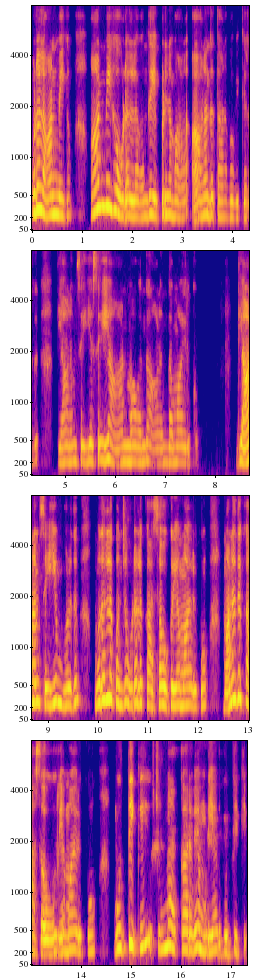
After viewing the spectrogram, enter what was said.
உடல் ஆன்மீகம். ஆன்மீக உடல்ல வந்து எப்படி நம்ம ஆனந்தத்தை அனுபவிக்கிறது? தியானம் செய்ய செய்ய ஆன்மா வந்து ஆனந்தமா இருக்கும். தியானம் செய்யும் பொழுது முதல்ல கொஞ்சம் உடலுக்கு அசௌகரியமா இருக்கும். மனதுக்கு அசௌகரியமா இருக்கும். புத்திக்கு சும்மா உட்காரவே முடியாது புத்திக்கு.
